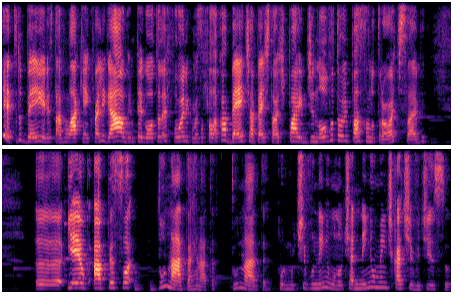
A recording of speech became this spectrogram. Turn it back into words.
E aí, tudo bem, eles estavam lá, quem é que vai ligar? Alguém pegou o telefone, começou a falar com a Beth. A Beth tava tipo, ai, de novo estão me passando trote, sabe? Uh, e aí a pessoa, do nada, Renata, do nada, por motivo nenhum, não tinha nenhum indicativo disso.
